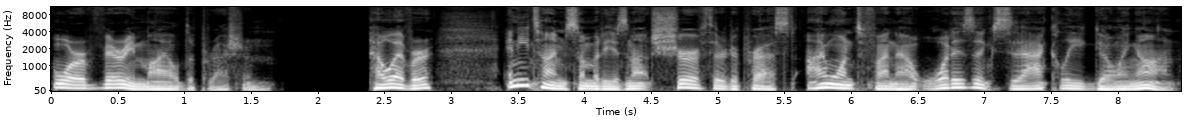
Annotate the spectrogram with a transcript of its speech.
or very mild depression. However, anytime somebody is not sure if they're depressed, I want to find out what is exactly going on.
